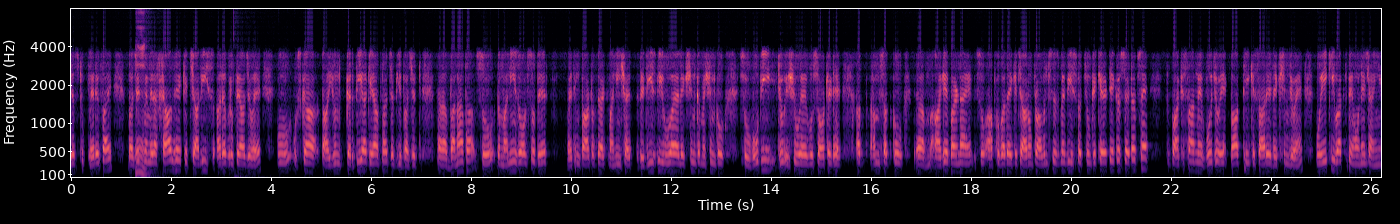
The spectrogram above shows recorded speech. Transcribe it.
जस्ट टू क्लेरिफाई बजट में मेरा ख्याल है कि 40 अरब रुपया जो है वो उसका तयन कर दिया गया था जब ये बजट बना था। So the money is also there I think part of that money शायद रिलीज़ भी हुआ है इलेक्शन कमीशन को। सो so, वो भी जो इशू है, वो सॉर्टेड है। अब हम सबको आगे बढ़ना है। सो so, आपको पता है कि चारों प्रोविंसेस में भी इस वक्त चूँकि केयर टेकर सेटअप्स हैं तो पाकिस्तान में वो जो एक बात थी कि सारे इलेक्शन जो हैं, वो एक ही वक्त पे होने चाहिए।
